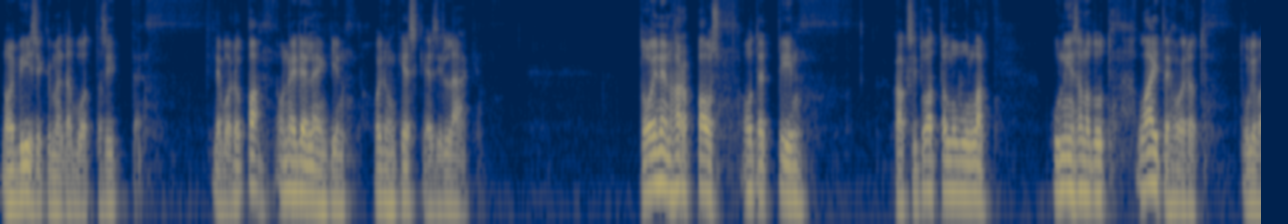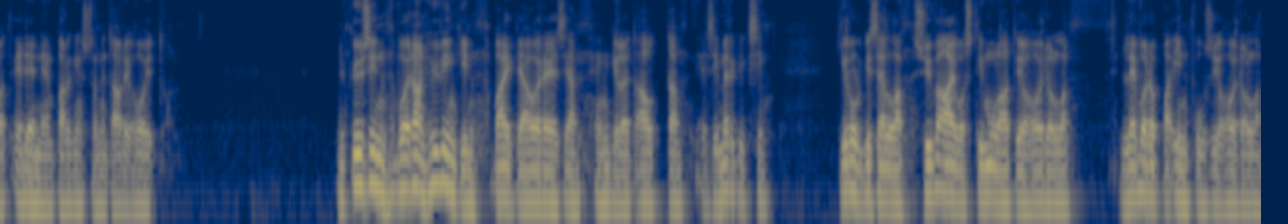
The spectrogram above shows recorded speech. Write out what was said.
noin 50 vuotta sitten. Levodopa on edelleenkin hoidon keskeisin lääke. Toinen harppaus otettiin 2000-luvulla, kun niin sanotut laitehoidot tulivat edenneen Parkinsonin taudin hoitoon. Nykyisin voidaan hyvinkin vaikeaoireisia henkilöitä auttaa esimerkiksi kirurgisella syväaivostimulaatiohoidolla, levodopa-infuusiohoidolla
